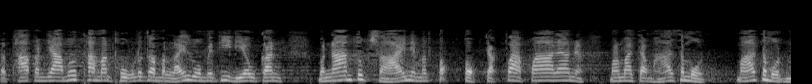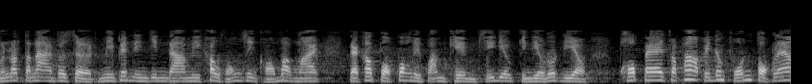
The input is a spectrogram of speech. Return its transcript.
ศรัทธาปัญญามนุษย์ถ้ามันถูกแล้วก็มันไหลรวมเป็นที่เดียวกันมันน้ำทุกสายเนี่ยมันตกตกจากฟ้าฟ้าแล้วเนี่ย มันมาจากมหาสมุทรมหาสมุทรมือนรัตนาอันประเสริฐมีเพชรนินจินดา มีเข้าของสิ่งของมากมาย แต่เขาปกป้องด้วยความเค็มสีเดียวกินเดียวรสเดียว พอแปลสภาพเป็นน้ำฝนตกแล้ว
